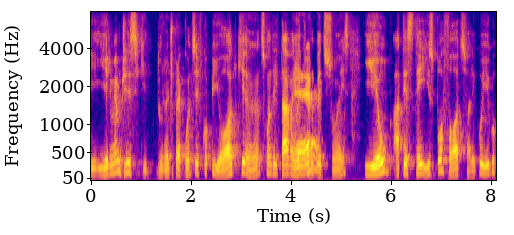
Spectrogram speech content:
E, e, ele mesmo disse que durante o pré-contas ele ficou pior do que antes, quando ele estava entre é. competições. E eu atestei isso por fotos, falei com o Igor.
